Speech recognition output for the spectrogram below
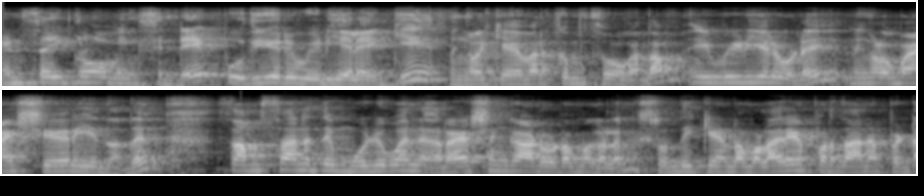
എൻസൈക്ലോവിങ്സിന്റെ പുതിയൊരു വീഡിയോയിലേക്ക് നിങ്ങൾക്ക് ഏവർക്കും സ്വാഗതം. ഈ വീഡിയോയിലൂടെ നിങ്ങളുമായി ഷെയർ ചെയ്യുന്നത് സംസ്ഥാനത്തെ മുഴുവൻ റേഷൻ കാർഡ് ഉടമകളും ശ്രദ്ധിക്കേണ്ട വളരെ പ്രധാനപ്പെട്ട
